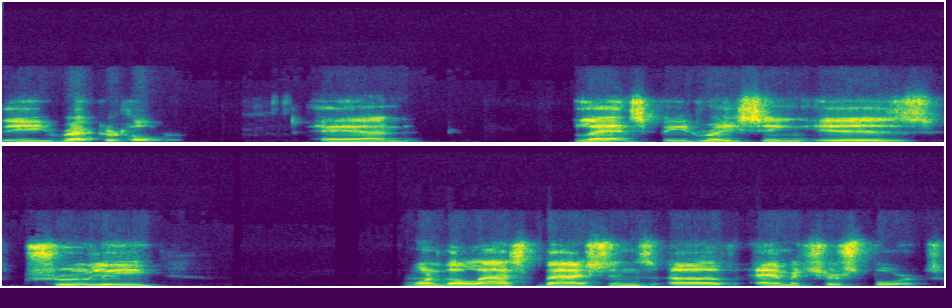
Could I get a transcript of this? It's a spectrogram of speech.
the record holder. And land speed racing is truly one of the last bastions of amateur sports.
